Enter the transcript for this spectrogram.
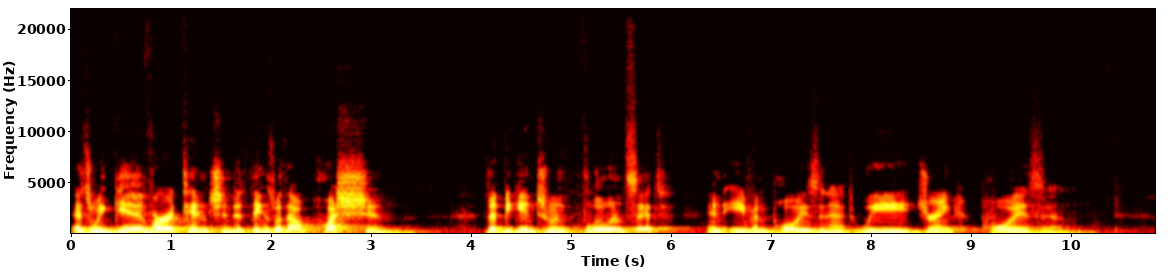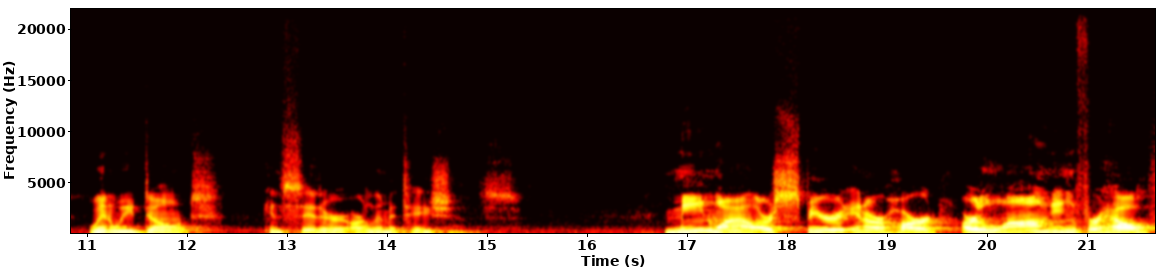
As we give our attention to things without question that begin to influence it and even poison it, we drink poison when we don't consider our limitations. Meanwhile, our spirit and our heart are longing for health,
